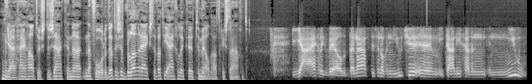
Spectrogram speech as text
Ja, hij haalt dus de zaken naar, naar voren. Dat is het belangrijkste wat hij eigenlijk uh, te melden had gisteravond. Ja, eigenlijk wel. Daarnaast is er nog een nieuwtje. Uh, Italië gaat een, een nieuw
